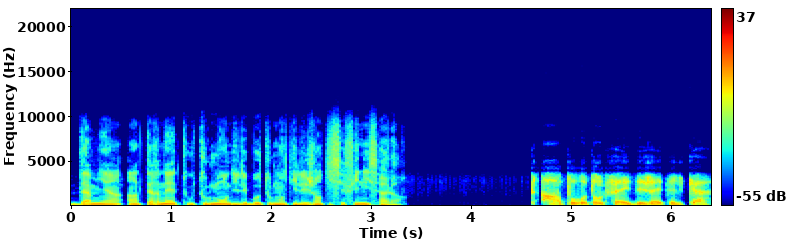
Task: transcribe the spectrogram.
Damien, Internet où tout le monde il est beau, tout le monde il est gentil, c'est fini ça alors. Ah, pour autant que ça ait déjà été le cas,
